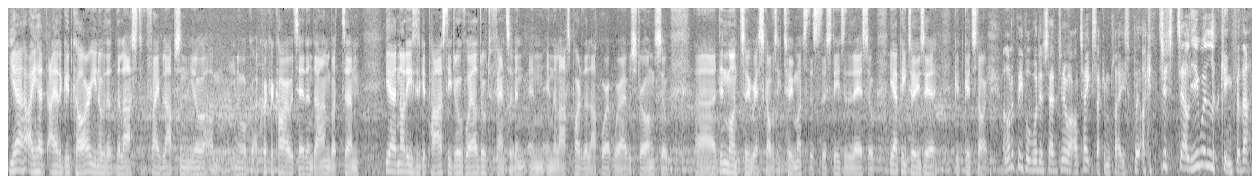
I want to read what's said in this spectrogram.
Yeah, I had I had a good car. You know, the, the last five laps, and you know, um, you know, a quicker car I would say than Dan, but. Um, yeah, not easy to get past. He drove well, drove defensive in, in, in the last part of the lap where, where I was strong. So uh, didn't want to risk obviously too much this this stage of the day. So yeah, P two is a good good start. A lot of people would have said, you know what, I'll take second place, but I can just tell you were looking for that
